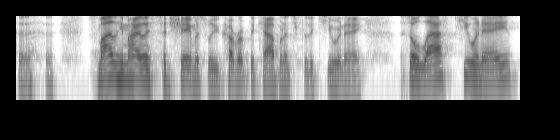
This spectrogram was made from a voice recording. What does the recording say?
Smiley Miley said, "Seamus, will you cover up the cabinets for the Q and A?" So last Q and A,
